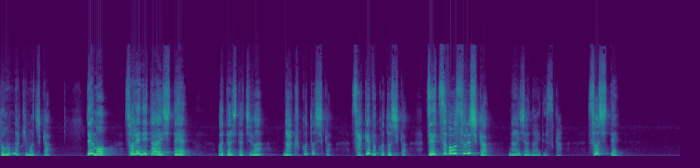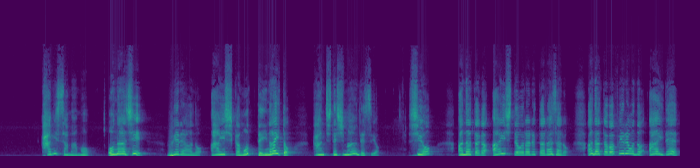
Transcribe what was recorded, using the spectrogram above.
どんな気持ちかでもそれに対して私たちは泣くことしか叫ぶことしか絶望するしかないじゃないですかそして神様も同じフェレアの愛しか持っていないと感じてしまうんですよ。主よあなたが愛しておられたラザロあなたはフェレオの愛で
